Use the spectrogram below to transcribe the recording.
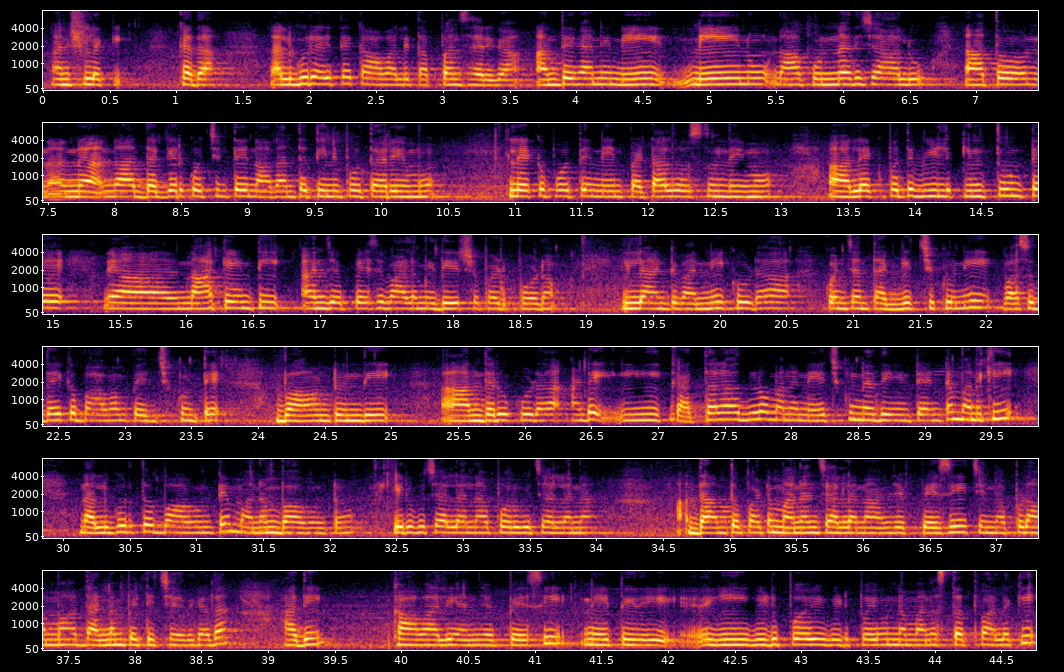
మనుషులకి కదా? నలుగురు అయితే కావాలి తప్పనిసరిగా. అంతేగాని నే నేను నాకున్నది చాలు. నాతో నా- నా- దగ్గరకు వచ్చింటే నాదంతా తినిపోతారేమో. లేకపోతే నేను పెట్టాల్సి వస్తుందేమో. లేకపోతే వీళ్ళకి ఇంత ఉంటే నాకేంటి అని చెప్పేసి వాళ్ళ మీద ఈర్షపడిపోవడం ఇలాంటివన్నీ కూడా కొంచెం తగ్గించుకుని వసుదైక భావం పెంచుకుంటే బాగుంటుంది. అందరూ కూడా అంటే ఈ కథలో మనం నేర్చుకున్నది ఏంటంటే మనకి నలుగురితో బాగుంటే మనం బాగుంటాం. ఇరుగు చల్లన పొరుగు చల్లన దాంతోపాటు మనం చల్లన అని చెప్పేసి చిన్నప్పుడు అమ్మ దండం పెట్టించేది కదా అది కావాలి అని చెప్పేసి నేటి ఈ విడిపోయి విడిపోయి ఉన్న మనస్తత్వాలకి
